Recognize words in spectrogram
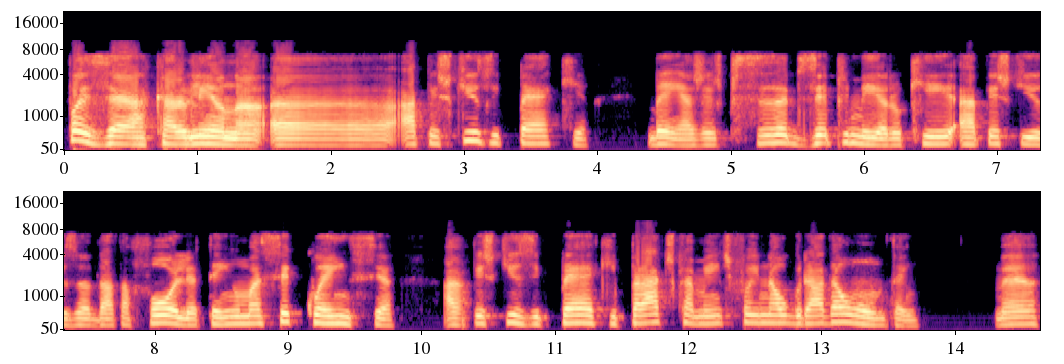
Pois é, Carolina, uh, a pesquisa IPEC, bem, a gente precisa dizer primeiro que a pesquisa Datafolha tem uma sequência a pesquisa IPEC praticamente foi inaugurada ontem. Né?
